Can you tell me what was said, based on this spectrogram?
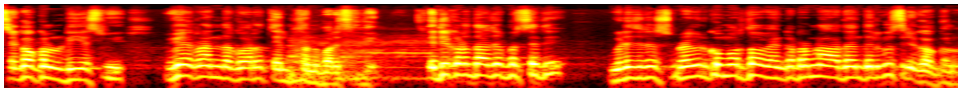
శ్రీకాకుళం డిఎస్పీ వివేకానంద గారు తెలుపుతున్న పరిస్థితి. ఇది ఇక్కడ తాజా పరిస్థితి. విడిజినెస్ ప్రవీణ్ కుమార్తో వెంకటరమణ ఆదాయం తెలుగు శ్రీకాకుళం.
